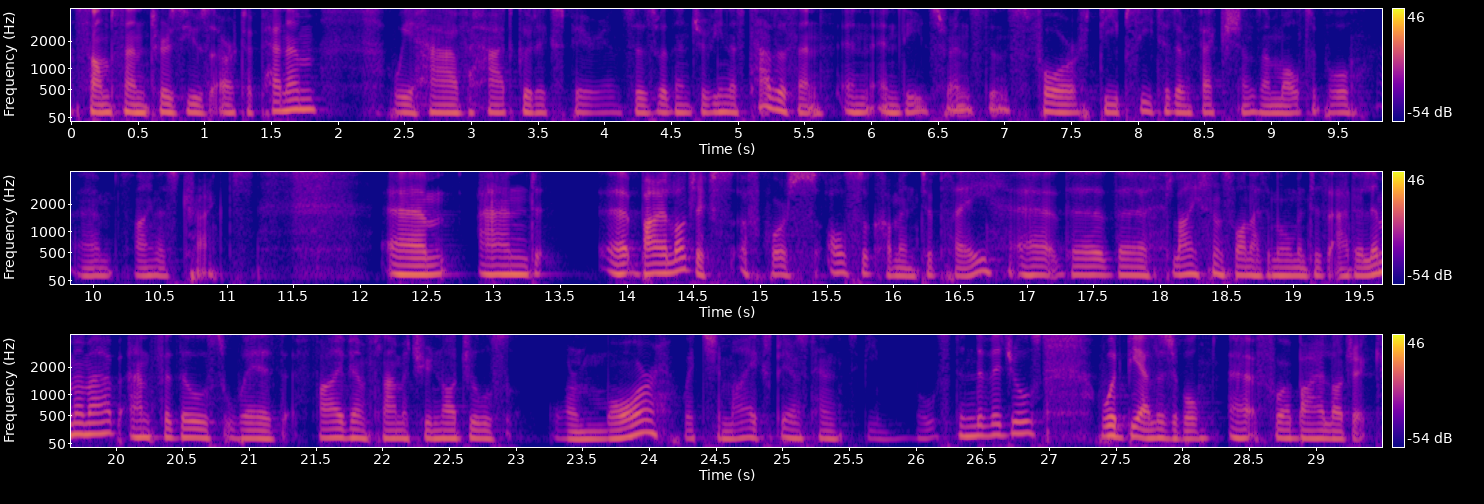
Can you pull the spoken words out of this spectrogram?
Some centers use ertapenem. We have had good experiences with intravenous tazocin in, in Leeds, for instance, for deep seated infections and multiple um, sinus tracts. Um, and uh, biologics, of course, also come into play. Uh, the the licensed one at the moment is adalimumab, and for those with five inflammatory nodules or more, which in my experience tends to be most individuals, would be eligible uh, for a biologic.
